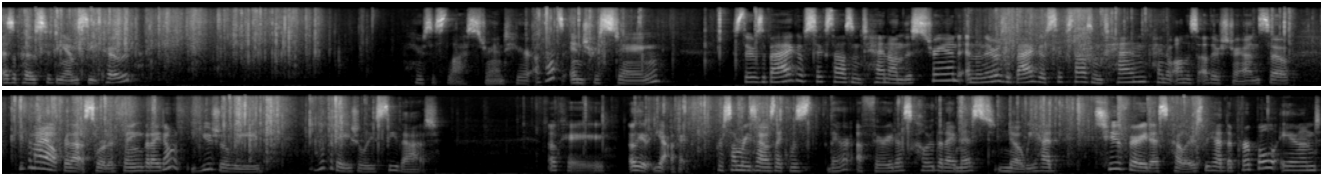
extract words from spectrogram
as opposed to DMC code. Here's this last strand here. Oh, that's interesting. So there's a bag of 6010 on this strand, and then there was a bag of 6010 kind of on this other strand. So keep an eye out for that sort of thing, but I don't usually, I don't think I usually see that. Okay. Okay, yeah, okay. For some reason I was like, was there a fairy dust color that I missed? No, we had two fairy dust colors. We had the purple and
